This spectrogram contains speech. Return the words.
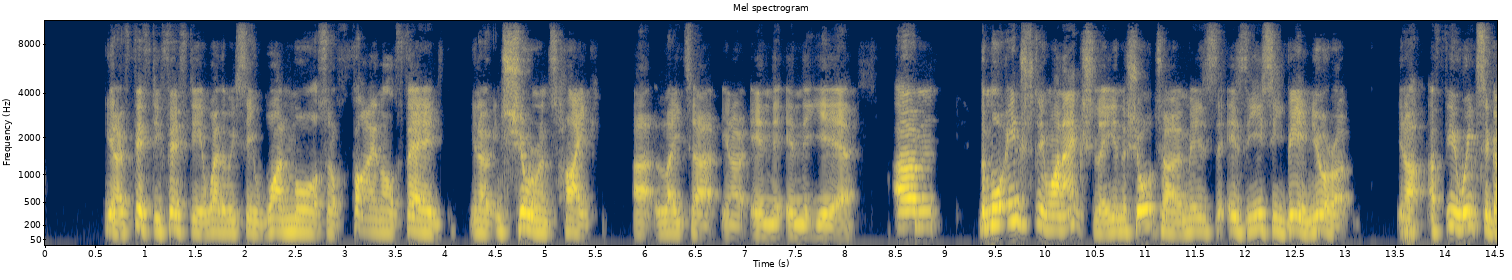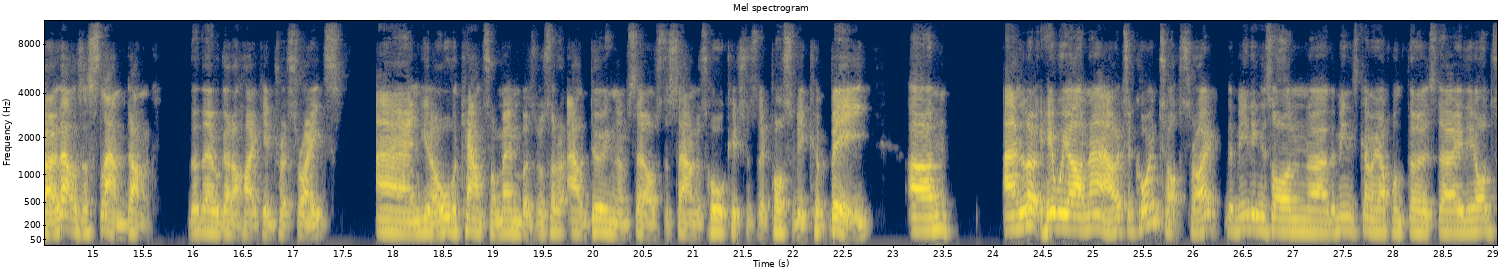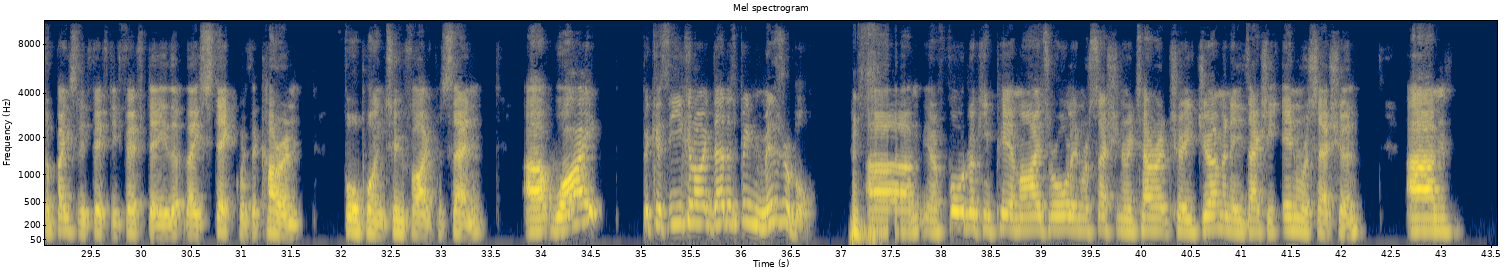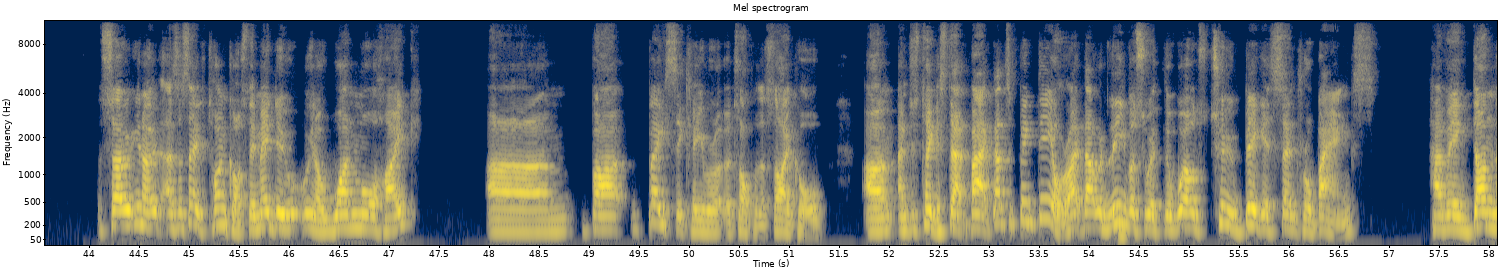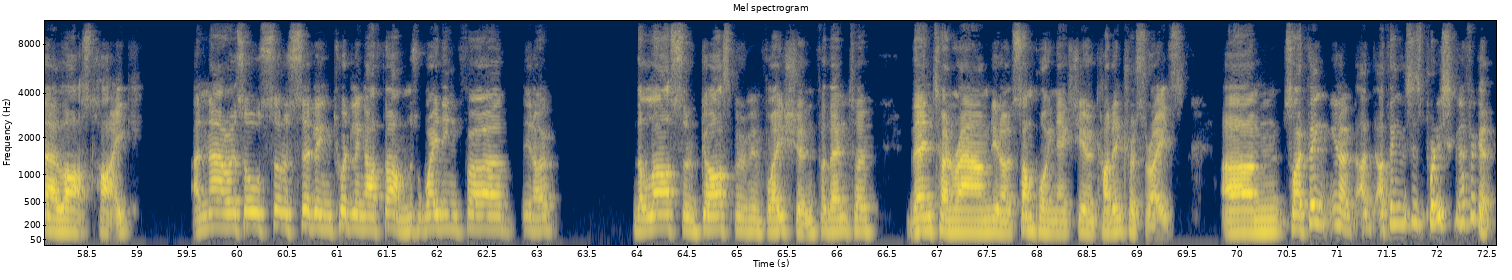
you know, 50 50 whether we see one more sort of final Fed, you know, insurance hike uh, later, you know, in the in the year. Um, the more interesting one, actually, in the short term, is is the ECB in Europe. You know, a few weeks ago, that was a slam dunk that they were going to hike interest rates and you know all the council members were sort of outdoing themselves to sound as hawkish as they possibly could be. Um, and look, here we are now. It's a coin toss, right? The meeting is on. Uh, the meeting's coming up on Thursday. The odds are basically 50-50 that they stick with the current 4.25 percent. Uh, why? Because the economic data has been miserable. um, you know, forward-looking PMIs are all in recessionary territory. Germany is actually in recession. Um, so you know, as I say, it's time cost. They may do you know one more hike um, but basically, we're at the top of the cycle. Um, and just take a step back, that's a big deal, right? That would leave us with the world's two biggest central banks having done their last hike. And now it's all sort of sitting, twiddling our thumbs, waiting for, you know, the last sort of gasp of inflation for them to then turn around, you know, at some point next year and cut interest rates. Um, so I think, you know, I, I think this is pretty significant.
